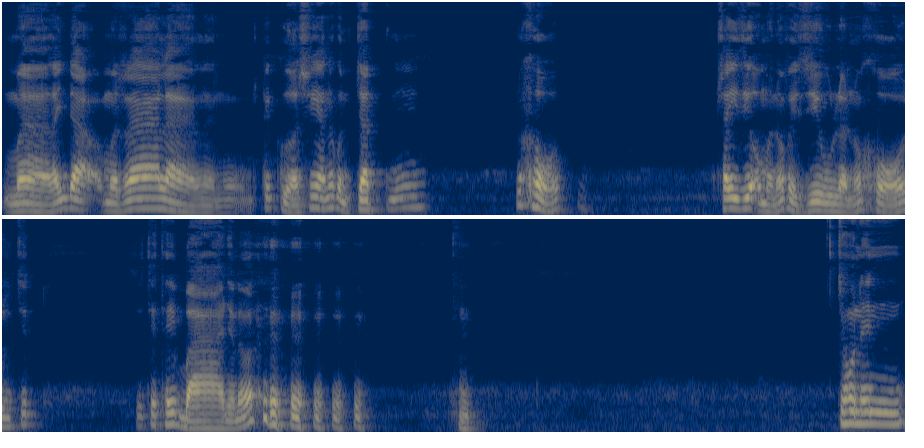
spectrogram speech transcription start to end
mà lãnh đạo mà ra là, là cái cửa xe nó còn chật nó khổ. Say rượu mà nó phải dìu là nó khổ chứ chứ thấy bà nhà nó. Cho nên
